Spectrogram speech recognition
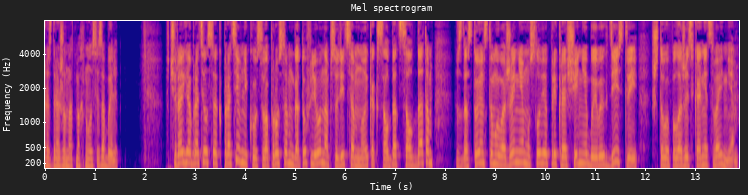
раздраженно отмахнулась Изабель. Вчера я обратился к противнику с вопросом, готов ли он обсудить со мной, как солдат с солдатом, с достоинством и уважением условия прекращения боевых действий, чтобы положить конец войне.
